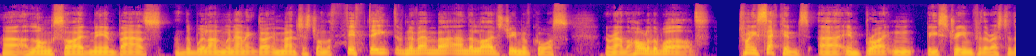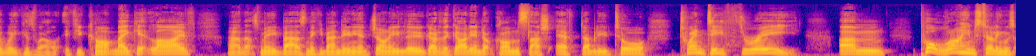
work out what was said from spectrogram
Uh, alongside me and Baz and the Will Unwin anecdote in Manchester on the 15th of November and the live stream, of course, around the whole of the world. 22nd uh, in Brighton be streamed for the rest of the week as well. If you can't make it live, uh, that's me, Baz, Nicky Bandini, and Johnny Lou. Go to theguardian.com slash FW Tour 23. Um, Paul Raheem Sterling was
